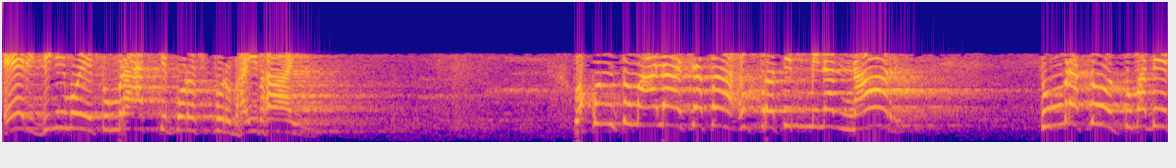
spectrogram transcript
এর বিনিময়ে তোমরা আজকে পরস্পর ভাই ভাই তোমরা তো তোমাদের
